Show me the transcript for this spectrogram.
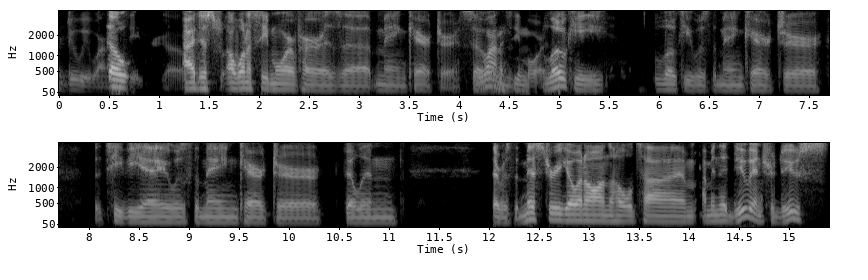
do we want So, to see her go? I just I want to see more of her as a main character. So we want to see more. Loki, Loki was the main character. The TVA was the main character villain. There was the mystery going on the whole time. I mean, they do introduce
